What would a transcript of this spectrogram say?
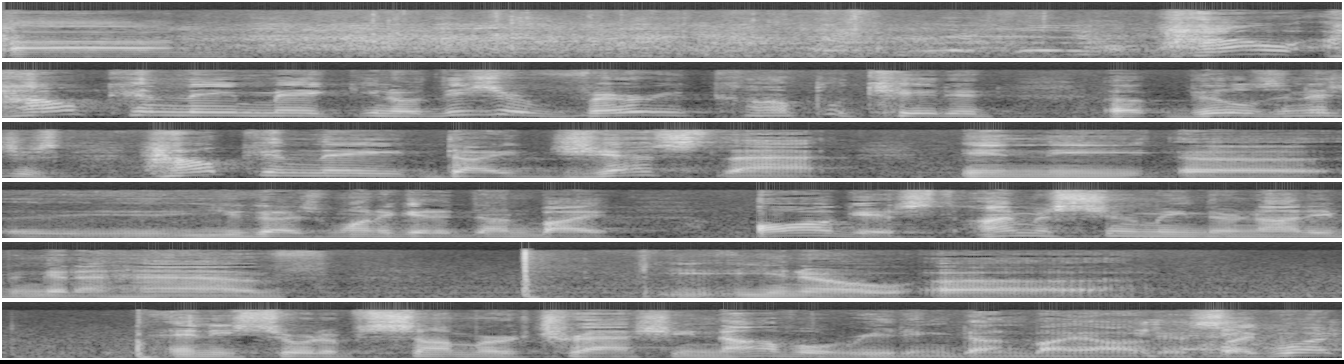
Um, how, how can they make, you know, these are very complicated uh, bills and issues. How can they digest that in the, uh, you guys want to get it done by August? I'm assuming they're not even going to have, you know, uh, any sort of summer trashy novel reading done by August. Like what?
